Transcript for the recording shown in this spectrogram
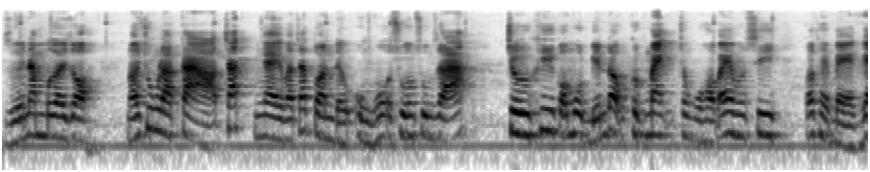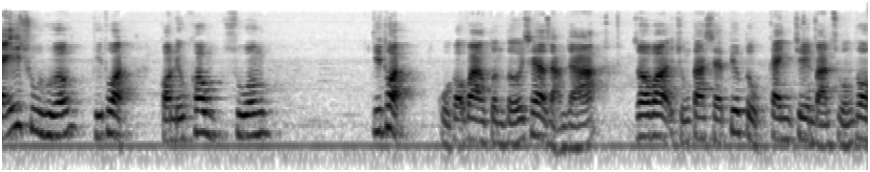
dưới 50 rồi. Nói chung là cả chắt ngày và chắt tuần đều ủng hộ xuống xuống giá trừ khi có một biến động cực mạnh trong cuộc họp FOMC có thể bẻ gãy xu hướng kỹ thuật. Còn nếu không xuống kỹ thuật của cậu vàng tuần tới sẽ là giảm giá. Do vậy chúng ta sẽ tiếp tục canh trên bán xuống thôi.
